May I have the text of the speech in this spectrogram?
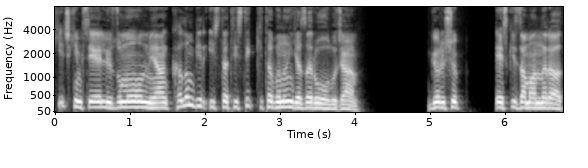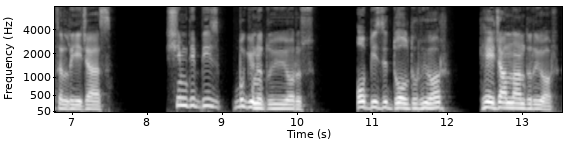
hiç kimseye lüzumu olmayan kalın bir istatistik kitabının yazarı olacağım. Görüşüp eski zamanları hatırlayacağız. Şimdi biz bugünü duyuyoruz. O bizi dolduruyor, heyecanlandırıyor.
